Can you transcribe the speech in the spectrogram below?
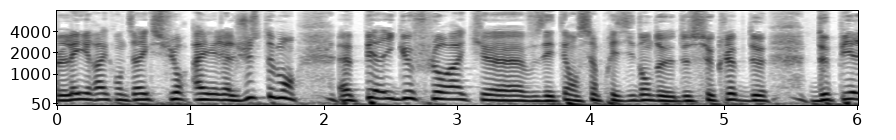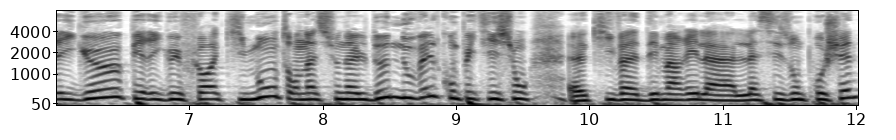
l'Airac en direct sur ARL. Justement, Périgueux, Florac, vous étiez ancien président de, ce club de, Périgueux. Périgueux et Florac qui montent en National 2, nouvelle compétition qui va démarrer la, saison prochaine.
